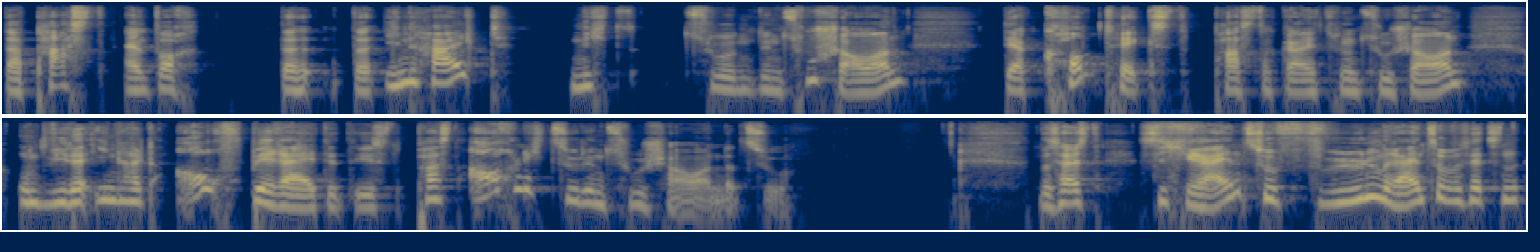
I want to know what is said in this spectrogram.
Da passt einfach der, der Inhalt nicht zu den Zuschauern, der Kontext passt auch gar nicht zu den Zuschauern und wie der Inhalt aufbereitet ist, passt auch nicht zu den Zuschauern dazu. Das heißt, sich reinzufühlen, reinzuversetzen,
